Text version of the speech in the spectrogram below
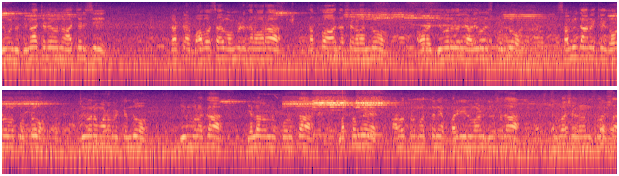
ಈ ಒಂದು ದಿನಾಚರಣೆಯನ್ನು ಆಚರಿಸಿ ಡಾಕ್ಟರ್ ಬಾಬಾ ಸಾಹೇಬ್ ಅಂಬೇಡ್ಕರ್ ಅವರ ತತ್ವ ಆದರ್ಶಗಳನ್ನು ಅವರ ಜೀವನದಲ್ಲಿ ಅಳವಡಿಸಿಕೊಂಡು ಸಂವಿಧಾನಕ್ಕೆ ಗೌರವ ಕೊಟ್ಟು ಜೀವನ ಮಾಡಬೇಕೆಂದು ಈ ಮೂಲಕ ಎಲ್ಲರಲ್ಲೂ ಕೋರುತ್ತಾ ಮತ್ತೊಮ್ಮೆ ಅರವತ್ತೊಂಬತ್ತನೇ ಪರಿನಿರ್ವಾಣ ದಿವಸದ ಶುಭಾಶಯಗಳನ್ನು ಕೋರುತ್ತಾ.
